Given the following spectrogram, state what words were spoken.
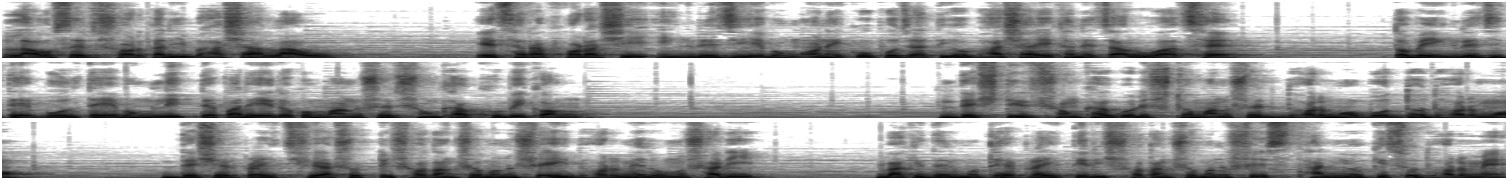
লাওসের সরকারি ভাষা লাও। এছাড়া ফরাসি, ইংরেজি এবং অনেক উপজাতীয় ভাষা এখানে চালু আছে। তবে ইংরেজিতে বলতে এবং লিখতে পারে এরকম মানুষের সংখ্যা খুবই কম। দেশটির সংখ্যাগরিষ্ঠ মানুষের ধর্ম বৌদ্ধ ধর্ম। দেশের প্রায় ছিয়াষট্টি শতাংশ মানুষ এই ধর্মের অনুসারী। বাকিদের মধ্যে প্রায় তিরিশ শতাংশ মানুষ স্থানীয় কিছু ধর্মে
